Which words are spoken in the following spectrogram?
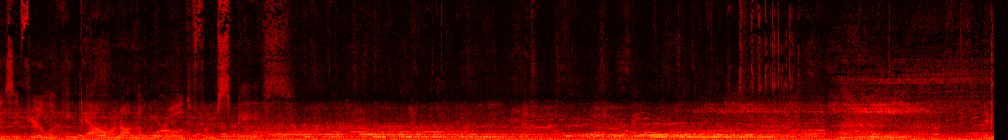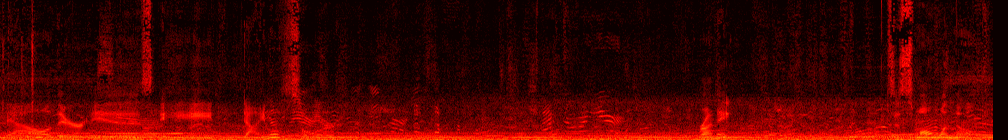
as if you're looking down on the world from space. And now there is a dinosaur running. It's a small one though.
